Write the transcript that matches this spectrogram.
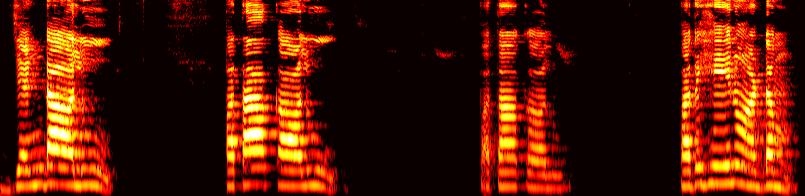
జెండాలు. పతాకాలు. పతాకాలు. పదిహేను అడ్డము.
